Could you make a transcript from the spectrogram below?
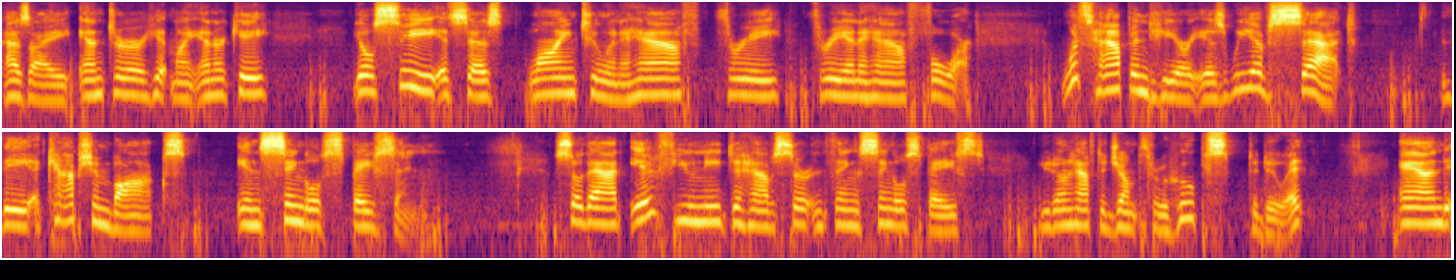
as I enter, hit my enter key, you'll see it says line two and a half, three, three and a half, four. What's happened here is we have set the caption box in single spacing so that if you need to have certain things single spaced, you don't have to jump through hoops to do it. And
